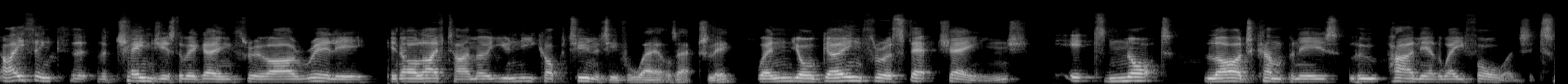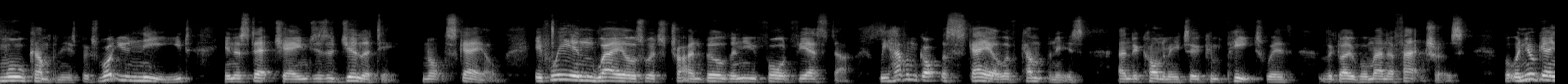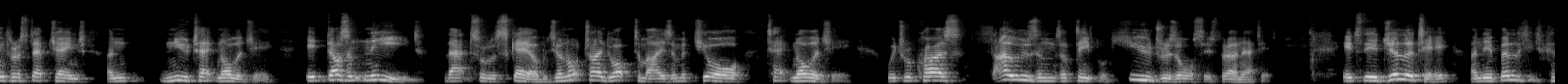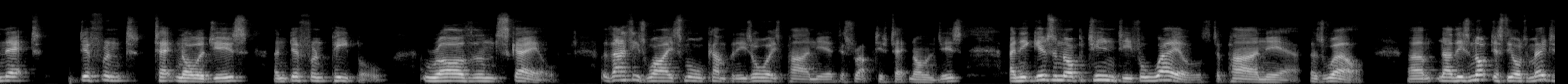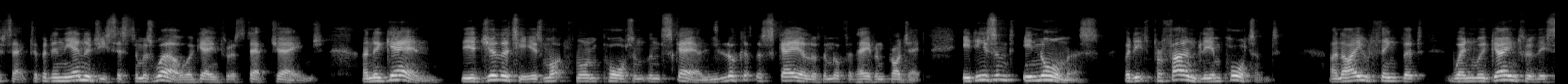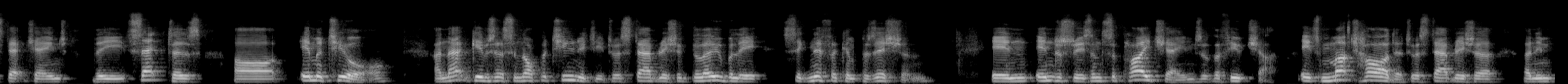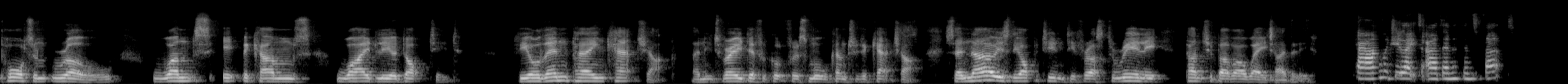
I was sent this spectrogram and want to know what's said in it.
I think that the changes that we're going through are really, in our lifetime, a unique opportunity for Wales, actually. When you're going through a step change, it's not large companies who pioneer the way forwards. It's small companies because what you need in a step change is agility, not scale. If we in Wales were to try and build a new Ford Fiesta, we haven't got the scale of companies and economy to compete with the global manufacturers. But when you're going through a step change and new technology, it doesn't need that sort of scale because you're not trying to optimize a mature technology, which requires thousands of people, huge resources thrown at it. It's the agility and the ability to connect different technologies and different people rather than scale. That is why small companies always pioneer disruptive technologies. And it gives an opportunity for Wales to pioneer as well. Um, now, these are not just the automotive sector, but in the energy system as well, we're going through a step change. And again, the agility is much more important than scale. You look at the scale of the Milford Haven project, it isn't enormous, but it's profoundly important. And I think that when we're going through this step change, the sectors are immature, and that gives us an opportunity to establish a globally significant position in industries and supply chains of the future. It's much harder to establish a, an important role once it becomes widely adopted. You're then playing catch up, and it's very difficult for a small country to catch up. So now is the opportunity for us to really punch above our weight, I believe. Tam, would you like to add anything to that?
